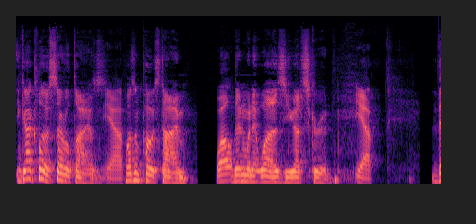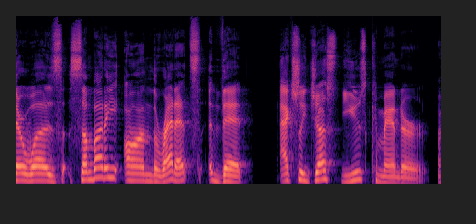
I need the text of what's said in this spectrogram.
you got close several times. Yeah. wasn't post time. well, Then when it was, you got screwed. Yeah. There was somebody on the Reddits that actually just used Commander uh,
